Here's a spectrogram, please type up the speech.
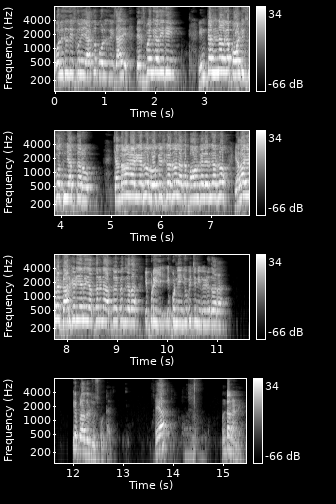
పోలీసులు తీసుకునే జాగ్రత్తలు పోలీసులు ఈసారి తెలిసిపోయింది కదా ఇది. ఇంటర్నల్గా పాలిటిక్స్ కోసం చేస్తున్నారు. చంద్రబాబు నాయుడు గారినో లోకేష్ గారినో లేకపోతే పవన్ కళ్యాణ్ గారినో ఎలాగైనా టార్గెట్ చేయని చేస్తున్నారని అర్థమైపోయింది కదా. ఇప్పుడు ఇప్పుడు నేను చూపించిన ఈ వీడియో ద్వారా. ఇక ప్రజలు చూసుకుంటారు. అయ్యా? ఉంటానండి.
